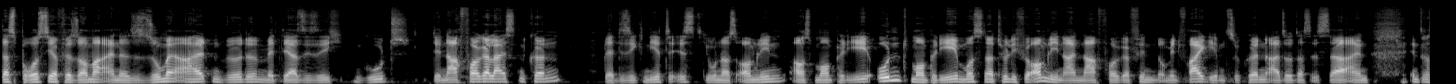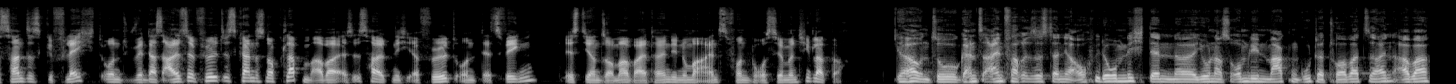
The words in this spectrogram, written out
dass Borussia für Sommer eine Summe erhalten würde, mit der sie sich gut den Nachfolger leisten können. Der Designierte ist Jonas Omlin aus Montpellier. Und Montpellier muss natürlich für Omlin einen Nachfolger finden, um ihn freigeben zu können. Also das ist ja ein interessantes Geflecht. Und wenn das alles erfüllt ist, kann es noch klappen, aber es ist halt nicht erfüllt. Und deswegen ist Jan Sommer weiterhin die Nummer eins von Borussia Mönchengladbach. Ja, und so ganz einfach ist es dann ja auch wiederum nicht, denn äh, Jonas Omlin mag ein guter Torwart sein, aber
